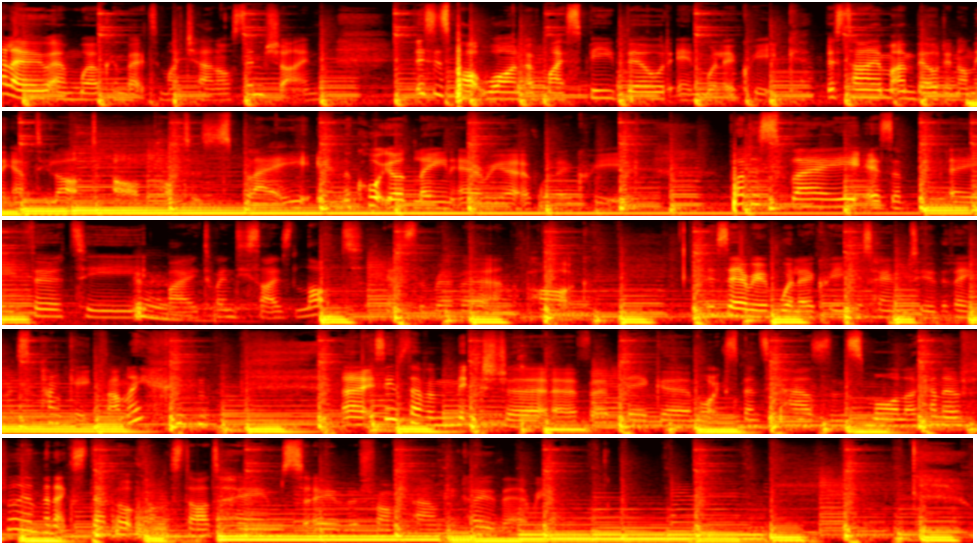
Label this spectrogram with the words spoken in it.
Hello and welcome back to my channel Simshine. This is part one of my speed build in Willow Creek. This time I'm building on the empty lot of Potter's Splay in the Courtyard Lane area of Willow Creek. Potter's Splay is a, a 30 by 20 size lot against the river and the park. This area of Willow Creek is home to the famous Pancake family. Uh, it seems to have a mixture of uh, bigger, more expensive houses and smaller, kind of uh, the next step up from the starter homes over from Foundry Cove area.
